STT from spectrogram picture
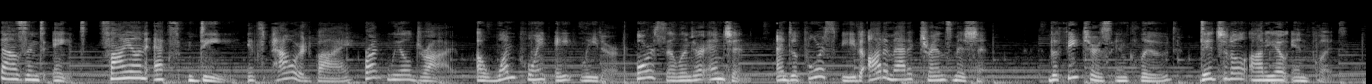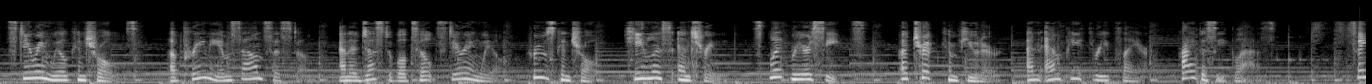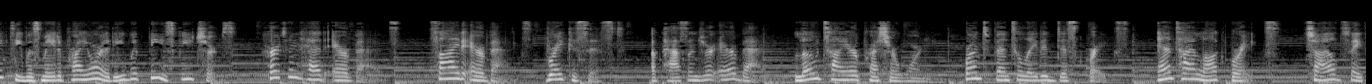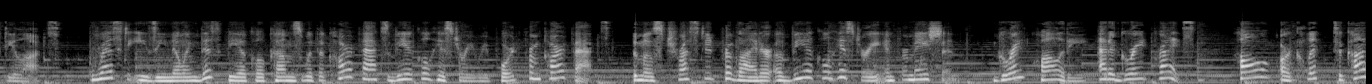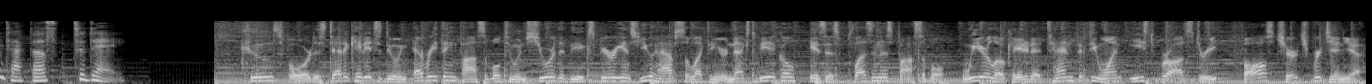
2008 Scion XD. It's powered by front-wheel drive, a 1.8-liter four-cylinder engine, and a four-speed automatic transmission. The features include digital audio input, steering wheel controls, a premium sound system, an adjustable tilt steering wheel, cruise control, keyless entry, split rear seats, a trip computer, an MP3 player, privacy glass. Safety was made a priority with these features. Curtain head airbags, side airbags, brake assist, a passenger airbag, low tire pressure warning, front ventilated disc brakes, anti-lock brakes, child safety locks. Rest easy knowing this vehicle comes with a Carfax Vehicle History Report from Carfax, the most trusted provider of vehicle history information. Great quality at a great price. Call or click to contact us today. Koons Ford is dedicated to doing everything possible to ensure that the experience you have selecting your next vehicle is as pleasant as possible. We are located at 1051 East Broad Street, Falls Church, Virginia.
